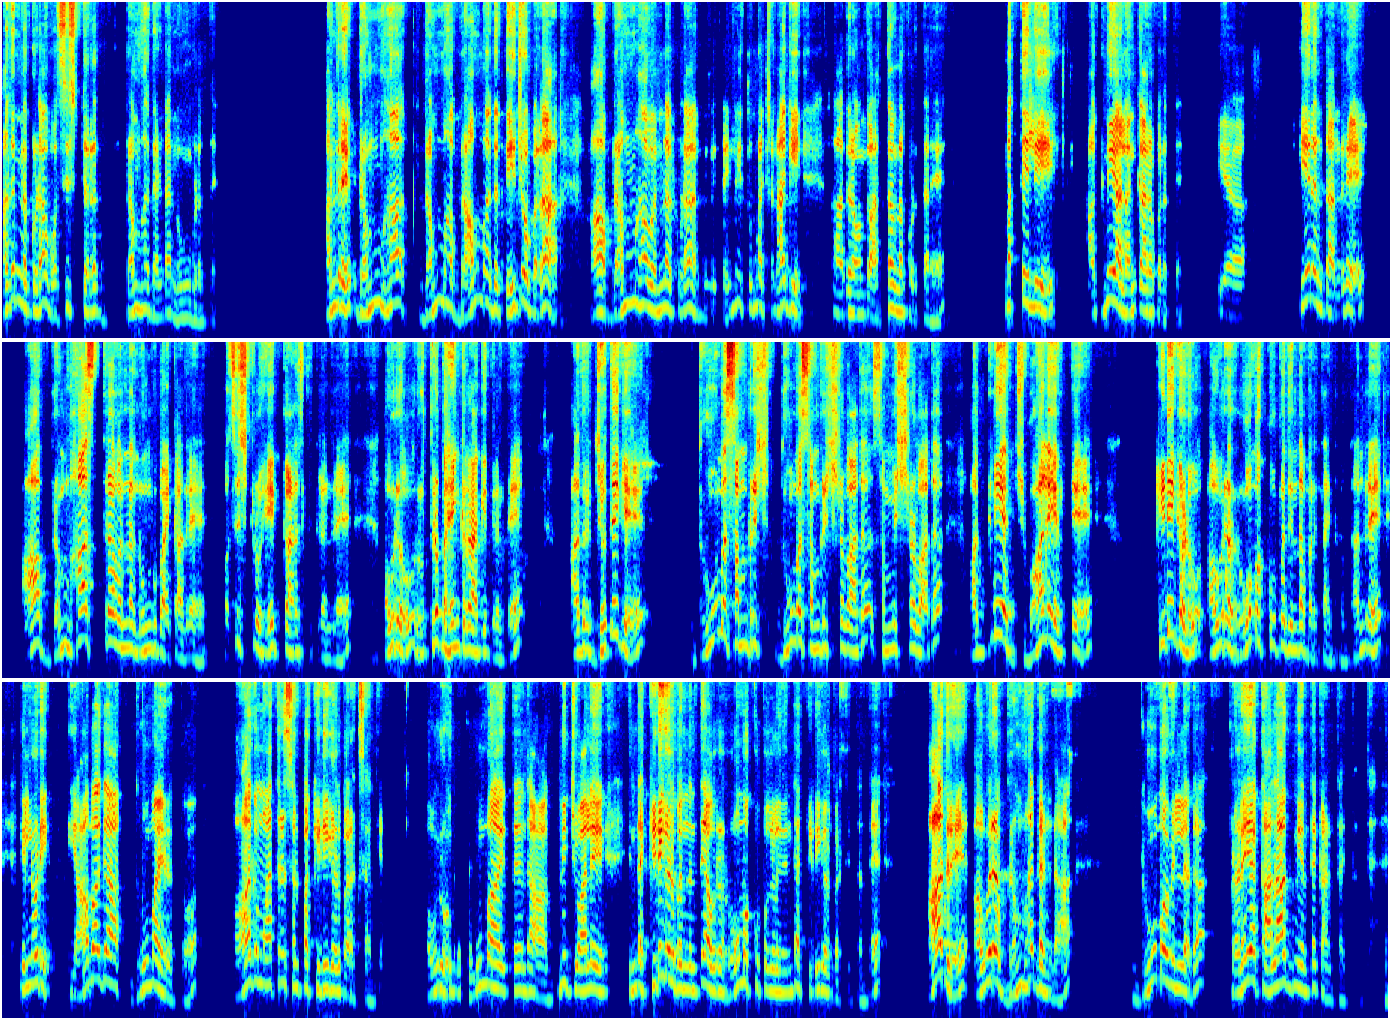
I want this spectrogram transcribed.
ಅದನ್ನ ಕೂಡ ವಸಿಷ್ಠರ ಬ್ರಹ್ಮದಂಡ ನುಂಗ್ಬಿಡುತ್ತೆ. ಅಂದ್ರೆ ಬ್ರಹ್ಮ ಬ್ರಹ್ಮ, ಬ್ರಾಹ್ಮದ ತೇಜೋಬಲ ಆ ಬ್ರಹ್ಮವನ್ನ ಕೂಡ ಇಲ್ಲಿ ತುಂಬಾ ಚೆನ್ನಾಗಿ ಅದರ ಒಂದು ಅರ್ಥವನ್ನ ಕೊಡ್ತಾರೆ. ಮತ್ತೆ ಇಲ್ಲಿ ಅಗ್ನಿ ಅಲಂಕಾರ ಬರುತ್ತೆ. ಏನಂತ ಅಂದ್ರೆ ಆ ಬ್ರಹ್ಮಾಸ್ತ್ರವನ್ನ ನುಂಗಬೇಕಾದ್ರೆ ವಸಿಷ್ಠರು ಹೇಗ್ ಕಾಣಿಸ್ತಿದ್ರಂದ್ರೆ ಅವರು ರುದ್ರ ಭಯಂಕರಾಗಿದ್ರಂತೆ ಅದ್ರ ಜೊತೆಗೆ ಧೂಮ ಸಂಭ್ರಿಶ್ ಧೂಮ ಸಂಮಿಶ್ರವಾದ ಸಮ್ಮಿಶ್ರವಾದ ಅಗ್ನಿಯ ಜ್ವಾಲೆಯಂತೆ ಕಿಡಿಗಳು ಅವರ ರೋಮಕೂಪದಿಂದ ಬರ್ತಾ ಇದ್ರಂತ. ಅಂದ್ರೆ ಇಲ್ಲಿ ನೋಡಿ ಯಾವಾಗ ಧೂಮ ಇರುತ್ತೋ ಆಗ ಮಾತ್ರ ಸ್ವಲ್ಪ ಕಿಡಿಗಳು ಬರಕ್ ಸಾಧ್ಯ. ಅವರು ಧೂಮ ಇದ್ದ ಅಗ್ನಿ ಜ್ವಾಲೆಯಿಂದ ಕಿಡಿಗಳು ಬಂದಂತೆ ಅವರ ರೋಮಕೂಪಗಳಿಂದ ಕಿಡಿಗಳು ಬರ್ತಿತ್ತಂತೆ. ಆದ್ರೆ ಅವರ ಬ್ರಹ್ಮದಂಡ ಧೂಮವಿಲ್ಲದ ಪ್ರಳಯ ಕಾಲಾಗ್ನಿ ಅಂತ ಕಾಣ್ತಾ ಇತ್ತಂತೆ.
